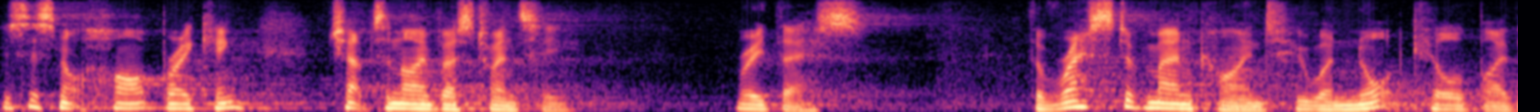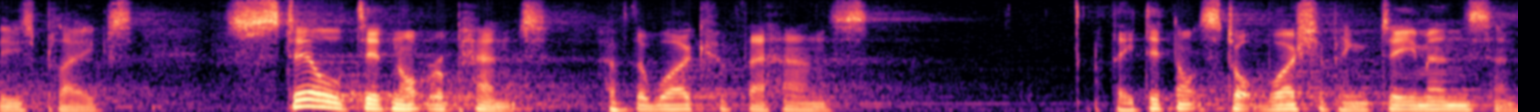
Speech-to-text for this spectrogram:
Is this not heartbreaking? Chapter 9, verse 20. Read this. The rest of mankind who were not killed by these plagues still did not repent of the work of their hands. They did not stop worshipping demons and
